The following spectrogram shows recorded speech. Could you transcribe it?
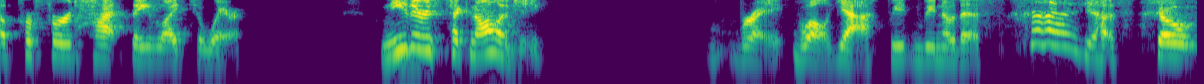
a preferred hat they like to wear. Neither mm-hmm. is technology. Right. Well, yeah, we, we know this. yes. So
